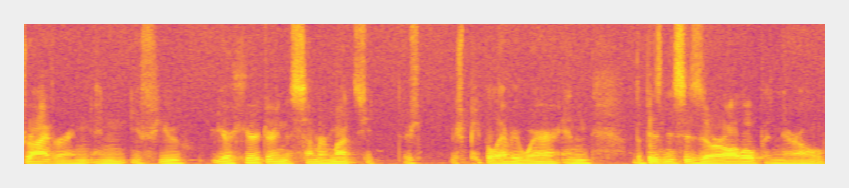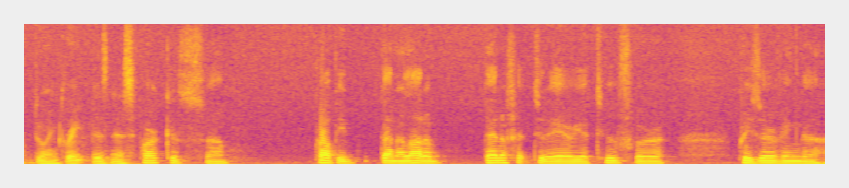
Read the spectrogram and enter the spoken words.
driver, and, and if you you're here during the summer months, you, there's there's people everywhere, and the businesses are all open. They're all doing great business. Park has um, probably done a lot of benefit to the area too for preserving the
